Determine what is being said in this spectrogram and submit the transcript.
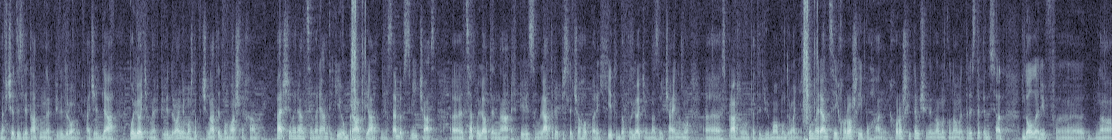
навчитись літати на FPV-дроні. Адже для польотів на FPV-дроні можна починати двома шляхами. Перший варіант це варіант, який обрав я для себе в свій час. Е, Це польоти на FPV-симуляторі, після чого перехід до польотів на звичайному е, справжньому 5-дюймовому дроні. Чим варіант цей хороший і поганий? Хороший тим, що він вам економить 350 доларів е, на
